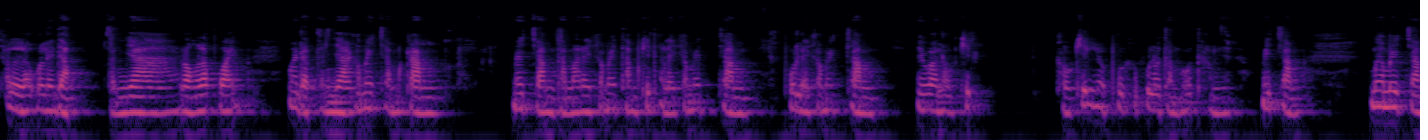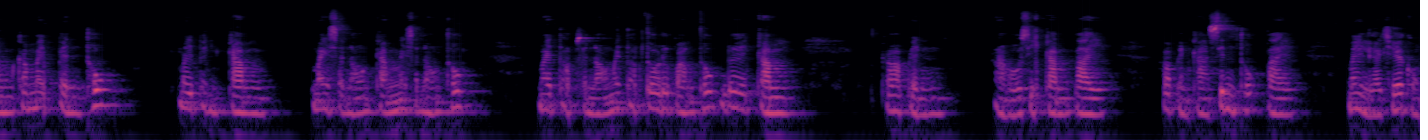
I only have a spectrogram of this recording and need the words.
ฉันเราก็เลยดับสัญญารองรับไว้ เมื่อดับสัญญาก็ไม่จำกรรม ไม่จำทำอะไรก็ไม่ทำคิดอะไรก็ไม่จำพูดอะไรก็ไม่จำไม่ว่าเราคิด เขาคิดเราพูดเขาพูดเราทำเขาทำเนี่ยไม่จำเมื่อไม่จำก็ไม่เป็นทุกข์ไม่เป็นกรรม ไม่สนองกรรม ไม่สนองทุกข์ไม่ตอบสนองไม่ตอบโต้ด้วยความทุกข์ด้วยกรรม ก็เป็นอโหสิกรรมไป ก็เป็นการสิ้นทุกข์ไป ไม่เหลือเชื้อของ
